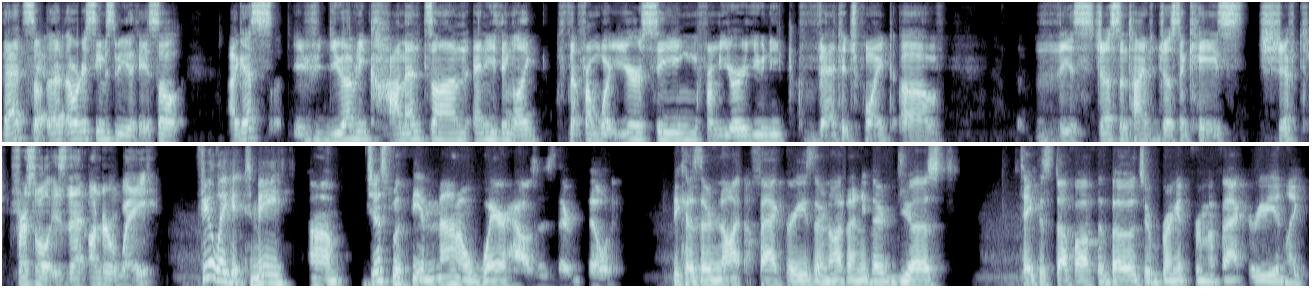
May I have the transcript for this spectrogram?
That's yeah. that already seems to be the case. So I guess if do you have any comments on anything like that from what you're seeing from your unique vantage point of this just in time to just in case shift? First of all, is that underway? feel like it to me, um, just with the amount of warehouses they're building, because they're not factories, they're not any, they're just take the stuff off the boats or bring it from a factory and like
